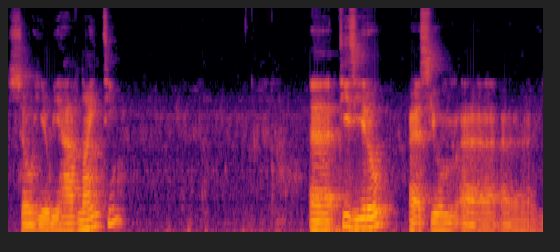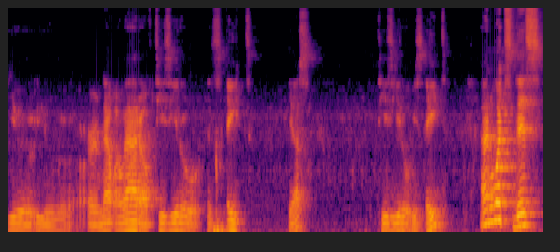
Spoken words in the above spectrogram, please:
So here we have 19. Uh, T0, I assume uh, uh, you, you are now aware of T0 is 8. Yes, T0 is 8. And what's this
